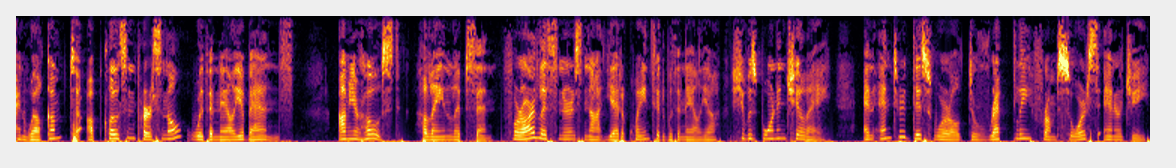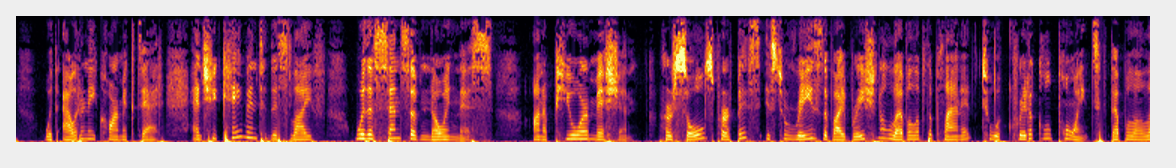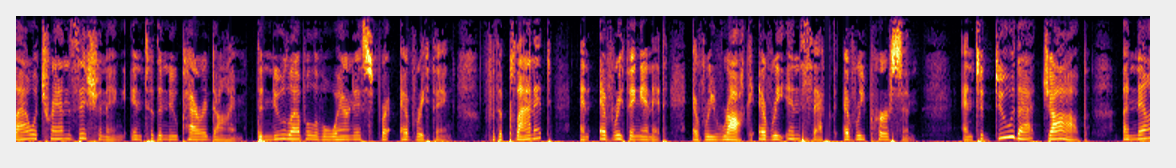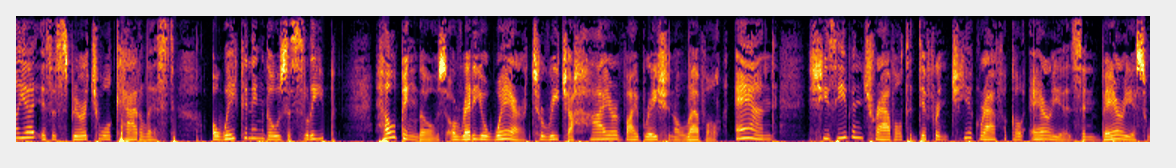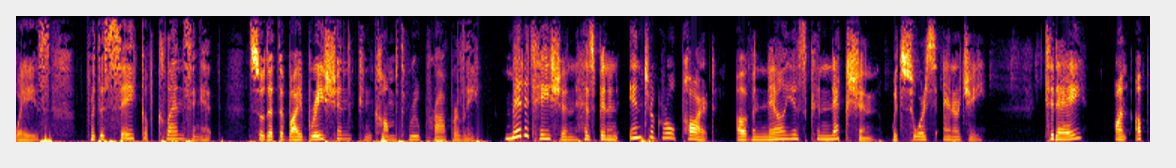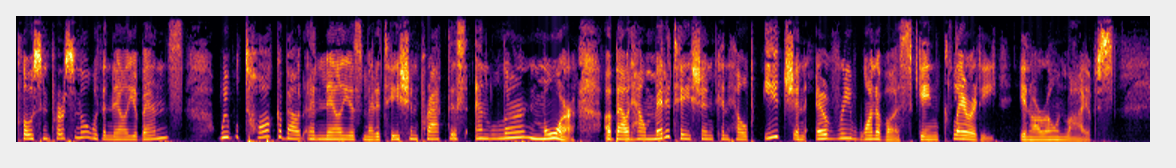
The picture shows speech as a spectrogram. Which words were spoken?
And welcome to Up Close and Personal with Inelia Benz. I'm your host, Helene Lipson. For our listeners not yet acquainted with Inelia, she was born in Chile and entered this world directly from source energy without any karmic debt, and she came into this life with a sense of knowingness on a pure mission her soul's purpose is to raise the vibrational level of the planet to a critical point that will allow a transitioning into the new paradigm, the new level of awareness for everything, for the planet and everything in it, every rock, every insect, every person. And to do that job, Inelia is a spiritual catalyst, awakening those asleep helping those already aware to reach a higher vibrational level. And she's even traveled to different geographical areas in various ways for the sake of cleansing it so that the vibration can come through properly. Meditation has been an integral part of Inelia's connection with source energy. Today, on Up Close and Personal with Inelia Benz, we will talk about Inelia's meditation practice and learn more about how meditation can help each and every one of us gain clarity in our own lives.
